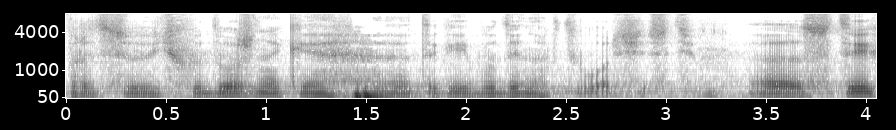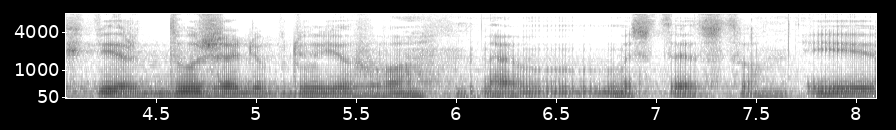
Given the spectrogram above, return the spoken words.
працюють художники, е, такий будинок творчості. Е, З тих пір дуже люблю його е, мистецтво. І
